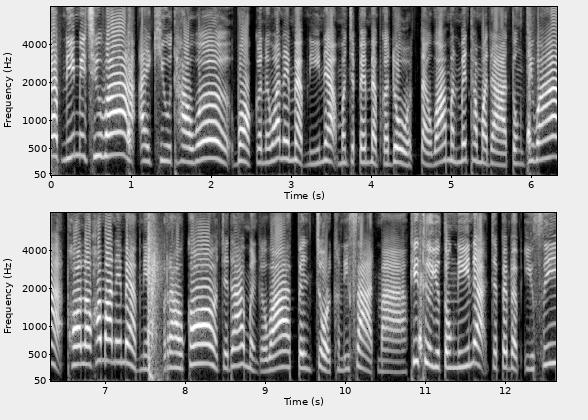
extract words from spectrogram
แมปนี้มีชื่อว่า IQ Tower บอกกันนะว่าในแมปนี้เนี่ยมันจะเป็นแมปกระโดด แต่ว่ามันไม่ธรรมดาตรงที่ว่า พอเราเข้ามาในแมปเนี่ยเราก็จะได้เหมือนกับว่าเป็นโจทย์คณิตศาสตร์มา ที่ถืออยู่ตรงนี้เนี่ยจะเป็นแบบ easy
